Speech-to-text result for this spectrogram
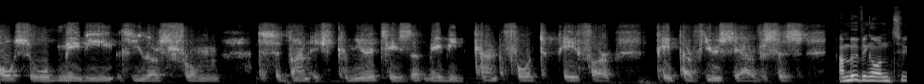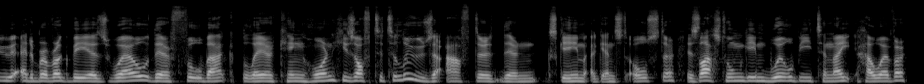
also maybe viewers from disadvantaged communities that maybe can't afford to pay for pay per view services. I'm moving on to Edinburgh Rugby as well. Their fullback, Blair Kinghorn, he's off to Toulouse after their next game against Ulster. His last home game will be tonight, however,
